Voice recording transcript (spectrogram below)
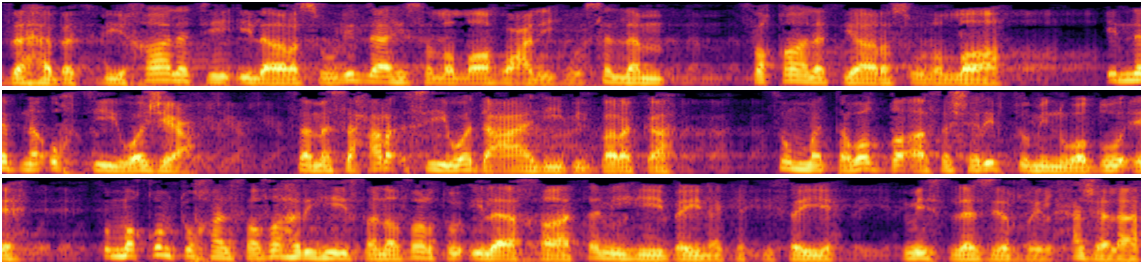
ذهبت بي خالتي إلى رسول الله صلى الله عليه وسلم فقالت يا رسول الله إن ابن أختي وجع فمسح رأسي ودعا لي بالبركة ثم توضأ فشربت من وضوئه ثم قمت خلف ظهره فنظرت إلى خاتمه بين كتفيه مثل زر الحجلة.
